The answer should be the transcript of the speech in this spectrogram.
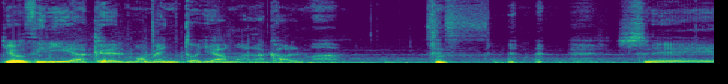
Yo diría que el momento llama a la calma. sí.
